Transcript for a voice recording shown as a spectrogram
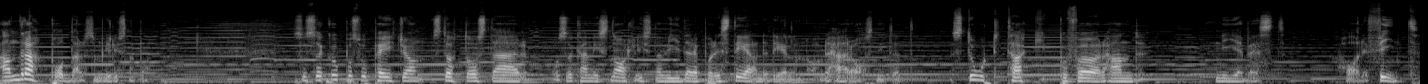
andra poddar som ni lyssnar på. Så sök upp oss på Patreon, stötta oss där och så kan ni snart lyssna vidare på resterande delen av det här avsnittet. Stort tack på förhand. Ni är bäst. Ha det fint.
